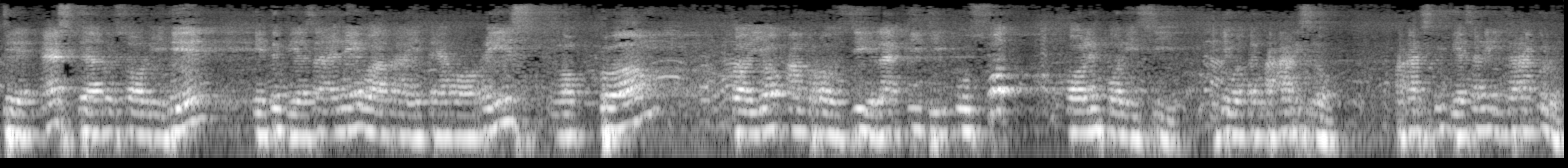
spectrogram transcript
DS, Darusolihin, itu biasanya warai teroris, ngebom Koyo Amrozi lagi diusut oleh polisi. Jadi bukan Pak Aris loh. Pak Aris itu biasanya incar aku loh.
